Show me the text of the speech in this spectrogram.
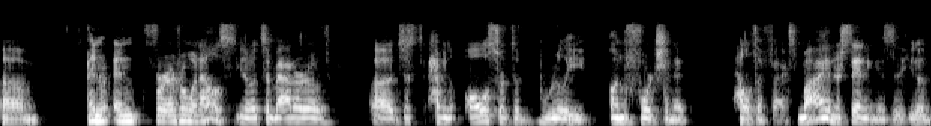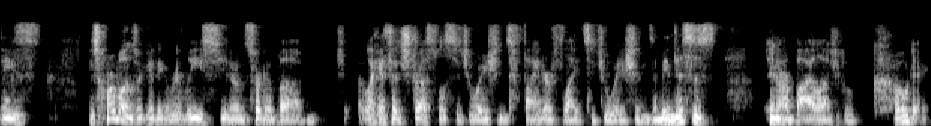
Um, and and for everyone else, you know, it's a matter of uh, just having all sorts of really unfortunate health effects. My understanding is that you know these these hormones are getting released, you know, in sort of um, like I said, stressful situations, fight or flight situations. I mean, this is in our biological coding.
